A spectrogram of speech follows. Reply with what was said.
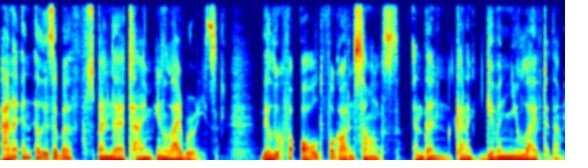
Anna and Elizabeth spend their time in libraries. They look for old, forgotten songs and then kind of give a new life to them.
